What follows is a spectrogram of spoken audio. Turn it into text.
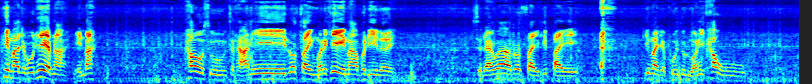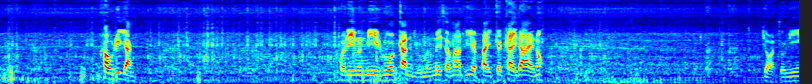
ที่มาจากกรุงเทพนะ เห็นปะเข้าสู่สถานีรถไฟหัวตะเข้มาพอดีเลย แสดงว่ารถไฟที่ไปที่มาจากภูตะหลวงนี่เข้า เข้าหรือยัง พอดีมันมีรั้วกั้นอยู่มันไม่สามารถที่จะไปใกล้ๆได้เนาะจอดตัวนี้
